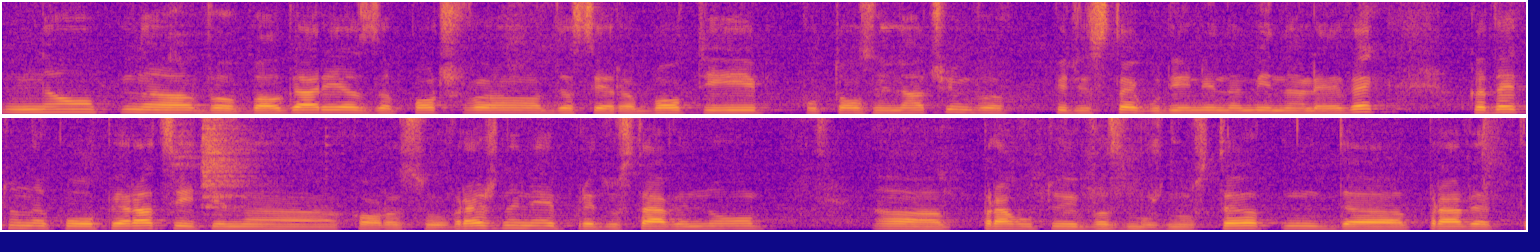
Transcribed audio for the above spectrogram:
но в България започва да се работи по този начин в 50-те години на миналия век, където на кооперациите на хора с увреждане е предоставено правото и възможността да правят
